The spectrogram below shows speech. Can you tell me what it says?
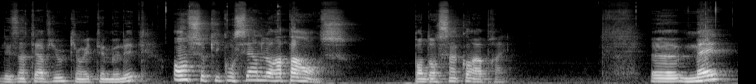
les, interviews qui ont été menées, en ce qui concerne leur apparence, pendant cinq ans après. Euh, mais,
